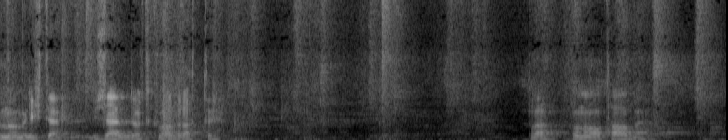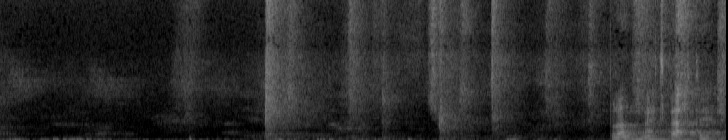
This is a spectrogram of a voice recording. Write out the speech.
Ümumilikdə 154 kvadratdır. Bura qonaq otağıdır. Bura mətbəxdir.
